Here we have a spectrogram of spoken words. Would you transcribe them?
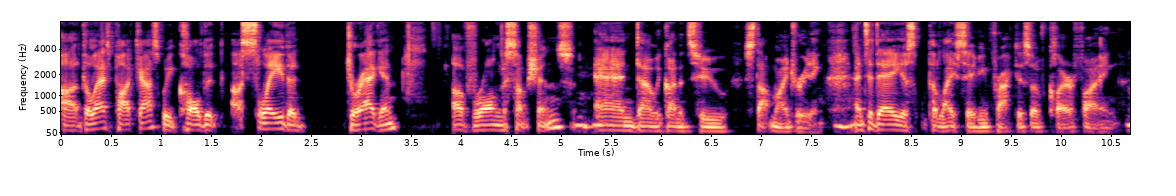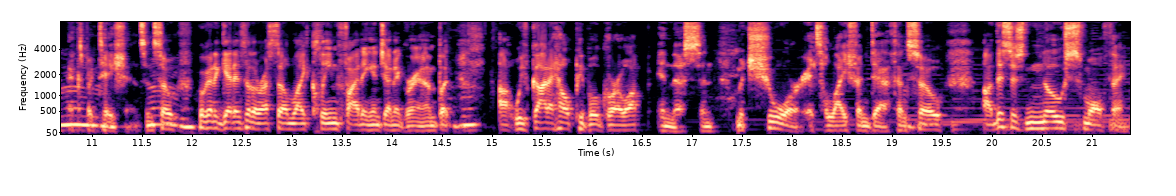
uh, the last podcast, we called it uh, Slay the Dragon of Wrong Assumptions. Mm-hmm. And uh, we got into Stop Mind Reading. Mm-hmm. And today is the life saving practice of clarifying mm-hmm. expectations. And so mm. we're going to get into the rest of them like clean fighting and genogram, but mm-hmm. uh, we've got to help people grow up in this and mature. It's life and death. And so uh, this is no small thing.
